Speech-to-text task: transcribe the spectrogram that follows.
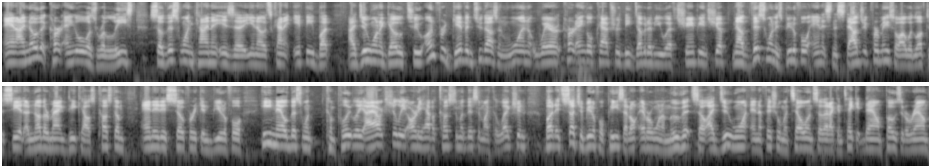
and I know that Kurt Angle was released, so this one kind of is a, you know, it's kind of iffy, but I do want to go to Unforgiven 2001 where Kurt Angle captured the WWF Championship. Now this one is beautiful and it's nostalgic for me so I would love to see it. Another Mac Decals custom and it is so freaking beautiful. He nailed this one completely. I actually already have a custom of this in my collection but it's such a beautiful piece I don't ever want to move it so I do want an official Mattel one so that I can take it down, pose it around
